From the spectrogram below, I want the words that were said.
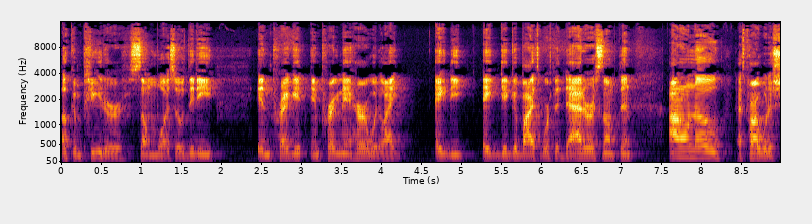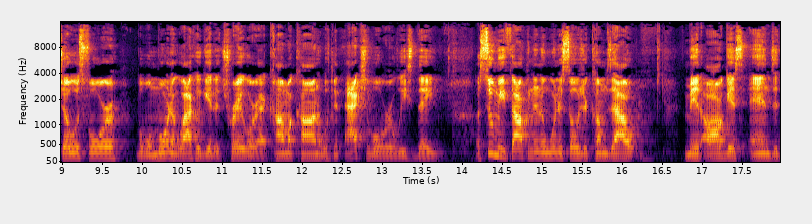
a computer somewhat. So did he impregnate impregnate her with like 80 eight gigabytes worth of data or something? I don't know. That's probably what the show was for, but we'll more than likely get a trailer at Comic Con with an actual release date assuming Falcon and the Winter Soldier comes out mid August, ends at,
